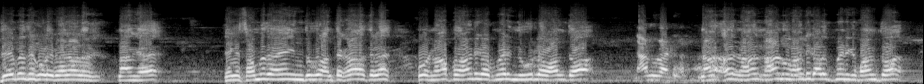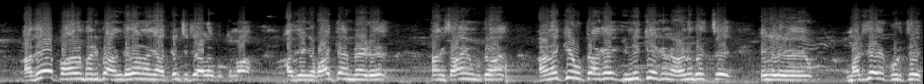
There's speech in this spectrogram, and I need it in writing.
தேவேந்திர குல வேளாளர் நாங்கள் எங்கள் சமுதாயம் இந்த ஊர் அந்த காலத்தில் ஒரு நாற்பது ஆண்டுகளுக்கு முன்னாடி இந்த ஊரில் வாழ்ந்தோம். நானூறு நா- நானூறு ஆண்டு காலத்துக்கு முன்னாடி வாழ்ந்தோம். அதே பாரம்பரியம் அங்கே தான் நாங்கள் அக்கன்சிட்டி ஆளை குத்தினோம். அது எங்கள் வாய்க்கால் மேடு. நாங்கள் சாமி விட்டோம் அன்னைக்கே விட்டாங்க. இன்னைக்கு எங்களை அனுமதிச்சு எங்களுக்கு மரியாதை கொடுத்து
